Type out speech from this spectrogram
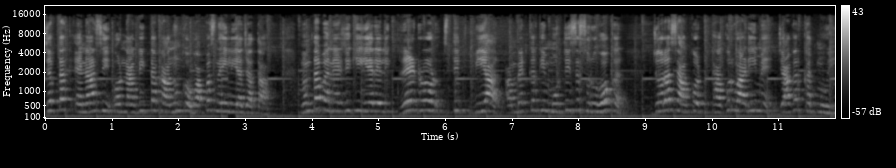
जब तक एनआरसी और नागरिकता कानून को वापस नहीं लिया जाता। ममता बनर्जी की ये रैली रेड रोड स्थित बी आर अंबेडकर की मूर्ति से शुरू होकर जोरा साकोट, ठाकुरवाड़ी में जाकर खत्म हुई।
